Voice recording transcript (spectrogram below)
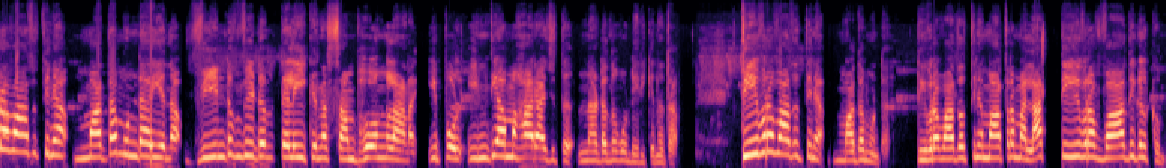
തീവ്രവാദത്തിന് മതമുണ്ട് എന്ന് വീണ്ടും വീണ്ടും തെളിയിക്കുന്ന സംഭവങ്ങളാണ് ഇപ്പോൾ ഇന്ത്യ മഹാരാജ്യത്ത് നടന്നുകൊണ്ടിരിക്കുന്നത്. തീവ്രവാദത്തിന് മതമുണ്ട്. തീവ്രവാദത്തിന് മാത്രമല്ല തീവ്രവാദികൾക്കും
